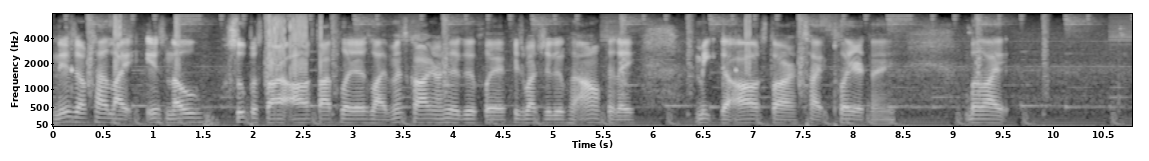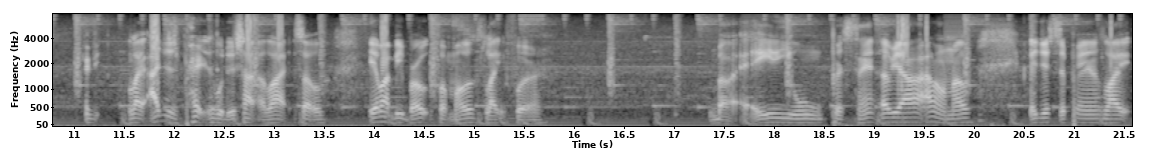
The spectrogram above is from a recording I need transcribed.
this jump shot like it's no superstar, all-star players like Vince Carter. He's a good player. Chris Bosh is a good player. I don't think they meet the all-star type player thing. But like, if, like I just practice with this shot a lot, so it might be broke for most, like for about 80% of y'all. I don't know. It just depends. Like,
